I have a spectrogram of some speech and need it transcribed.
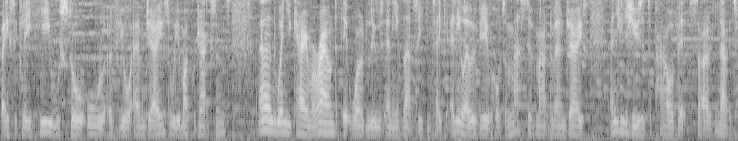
Basically he will store all of your MJs, all your Michael Jacksons, and when you carry him around it won't lose any of that so you can take it anywhere with you, it holds a massive amount of MJs and you can just use it to power bits so you know it's,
